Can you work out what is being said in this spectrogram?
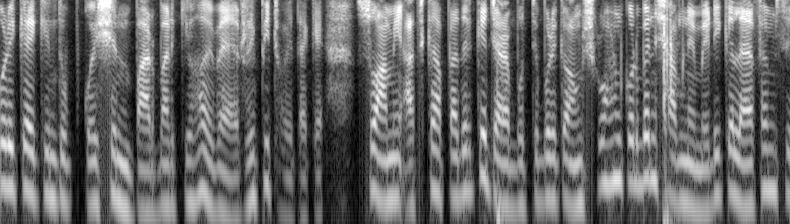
পরীক্ষায় কিন্তু কোয়েশ্চেন বারবার কি হয় বা রিপিট হয়ে থাকে। সো আমি আজকে আপনাদেরকে যারা ভর্তি পরীক্ষায় অংশগ্রহণ করবেন, সামনে মেডিকেল এফএমসি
